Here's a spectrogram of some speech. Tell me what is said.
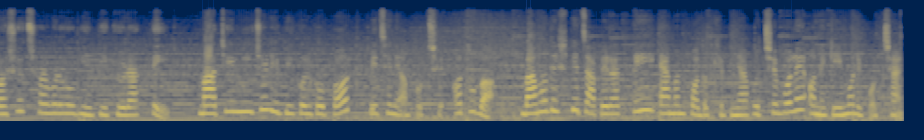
রসদ সরবরাহ ইপিকিউ রাখতেই মাটির নিচের বিকল্প পথ বেছে নেওয়া হচ্ছে, অথবা বাংলাদেশকে চাপে রাখতেই এমন পদক্ষেপ নেওয়া হচ্ছে বলে অনেকেই মনে করছেন।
